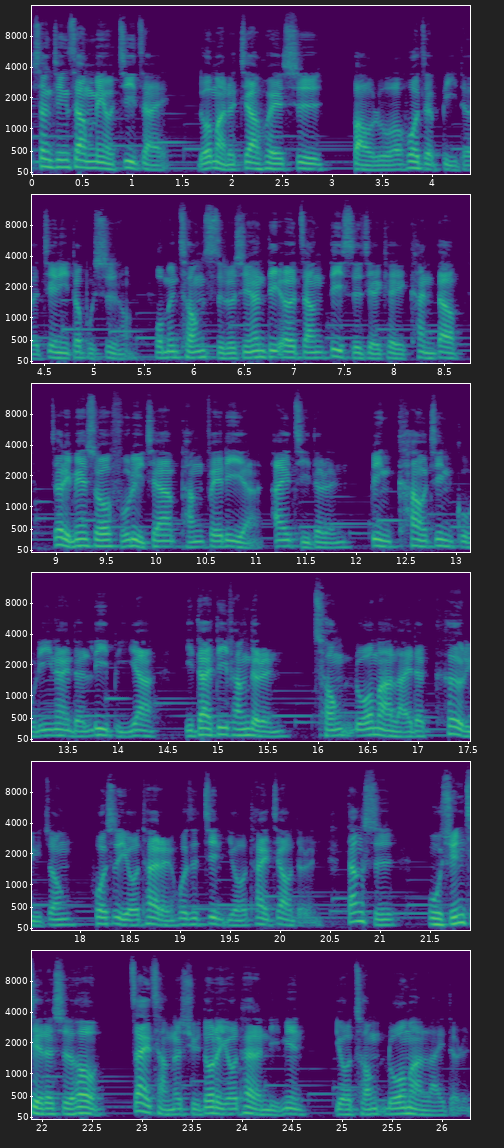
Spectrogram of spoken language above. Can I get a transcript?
圣经上没有记载罗马的教会是保罗或者彼得建立，都不是哈。我们从使徒行传第二章第十节可以看到，这里面说弗吕加、庞菲利亚、埃及的人，并靠近古利奈的利比亚一带地方的人。从罗马来的客旅中，或是犹太人，或是进犹太教的人，当时五旬节的时候，在场的许多的犹太人里面有从罗马来的人，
